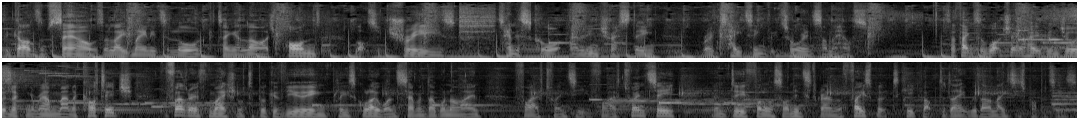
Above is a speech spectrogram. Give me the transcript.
The gardens themselves are laid mainly to lawn, containing a large pond, lots of trees, tennis court and an interesting rotating Victorian summer house. So thanks for watching, I hope you enjoyed looking around Manor Cottage. For further information or to book a viewing, please call 01799 520 520 and do follow us on Instagram and Facebook to keep up to date with our latest properties.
